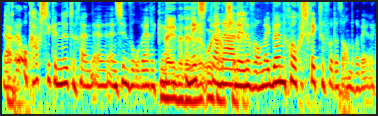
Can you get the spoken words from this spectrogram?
ja, Ja. Ook hartstikke nuttig en, en, en zinvol werken. Nee, maar dat Niks daar nadelen van. Maar ik ben gewoon geschikter voor dat andere werk.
